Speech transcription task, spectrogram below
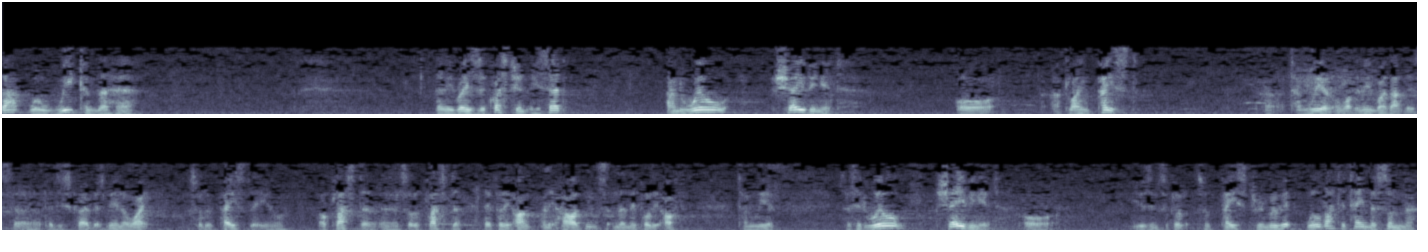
that will weaken the hair. Then he raises a question. He said, And will shaving it or applying paste, uh, tanweer, and what they mean by that is uh, they describe it as being a white sort of paste, you know, or plaster, uh, sort of plaster. They put it on and it hardens and then they pull it off, tanweer. So I said, will shaving it or using of, sort of paste to remove it, will that attain the sunnah?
